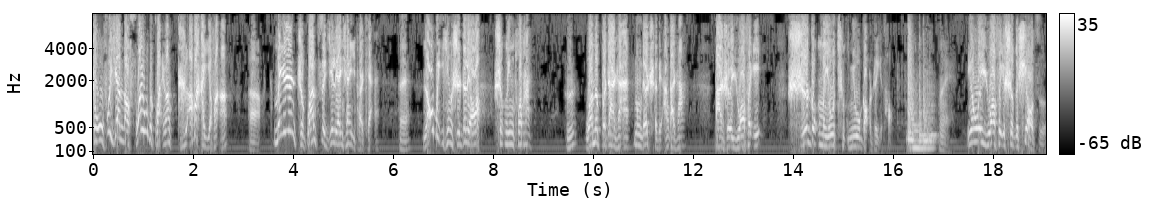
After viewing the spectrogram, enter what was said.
州府县道所有的官员各霸一方啊，没人只管自己脸前一片天。哎，老百姓是得了生灵涂炭。嗯，我们不占山，弄点吃的，俺干啥？但是岳飞始终没有听牛皋这一套。哎，因为岳飞是个孝子，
